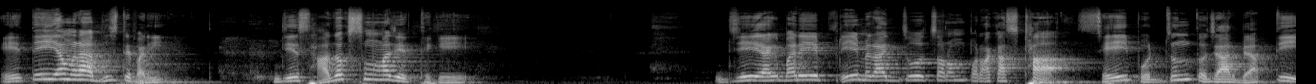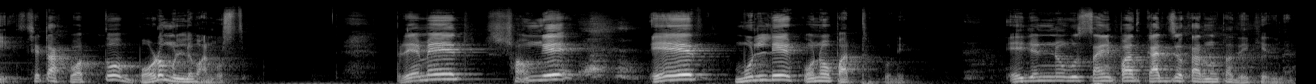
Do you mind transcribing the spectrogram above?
এতেই আমরা বুঝতে পারি যে সাধক সমাজের থেকে যে একবারে প্রেম রাজ্য চরম পরাকাষ্ঠা, সেই পর্যন্ত যার ব্যাপ্তি, সেটা কত বড় মূল্যবান বস্তু। প্রেমের সঙ্গে এর মূল্যে কোনো পার্থক্য নেই। এই জন্য গোস্বাইপাদ কার্যকারণতা দেখিয়ে দিলেন।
